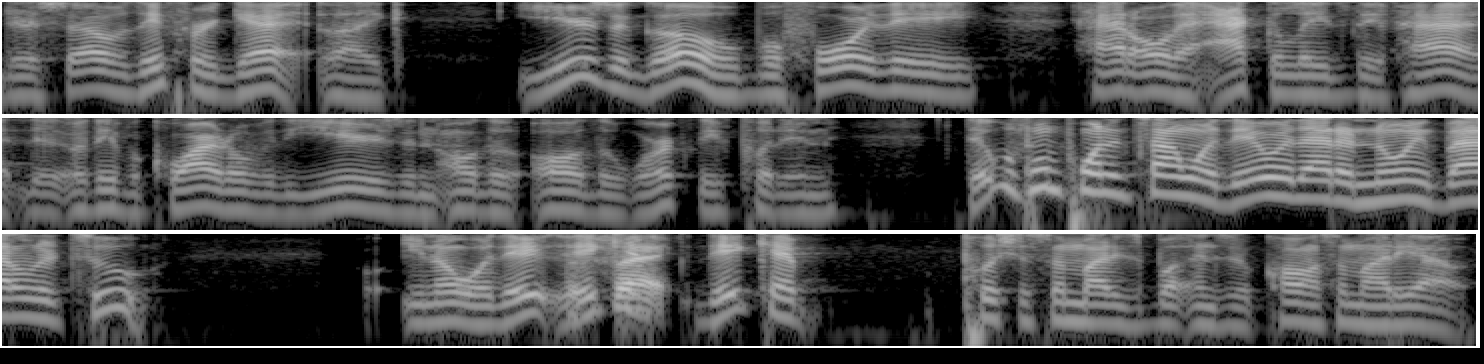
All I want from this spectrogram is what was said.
themselves, they forget like years ago before they had all the accolades they've had or they've acquired over the years and all the all the work they've put in, there was one point in time where they were that annoying battler too. You know, where they they That's kept right. they kept pushing somebody's buttons or calling somebody out.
